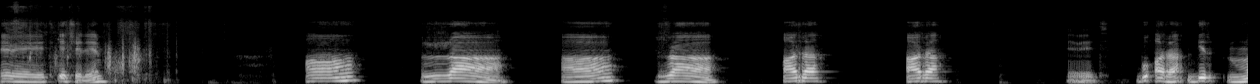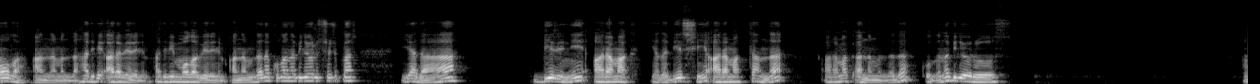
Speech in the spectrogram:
Evet geçelim. A ra a ra ara ara Evet. Bu ara bir mola anlamında. Hadi bir ara verelim. Hadi bir mola verelim anlamında da kullanabiliyoruz çocuklar. Ya da birini aramak ya da bir şeyi aramaktan da aramak anlamında da kullanabiliyoruz. A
